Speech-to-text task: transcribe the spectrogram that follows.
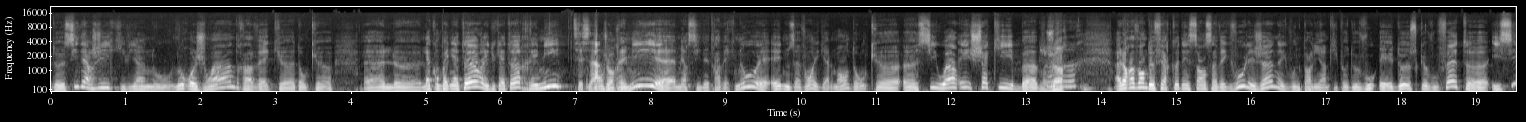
de synergie qui vient nous, nous rejoindre avec euh, donc euh, l'accompagnateur, l'éducateur Rémi. C'est ça. Bonjour Rémi, merci d'être avec nous. Et, nous avons également donc Siwar et Shakib. Bonjour. Alors avant de faire connaissance avec vous, les jeunes, et que vous nous parliez un petit peu de vous et de ce que vous faites ici,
